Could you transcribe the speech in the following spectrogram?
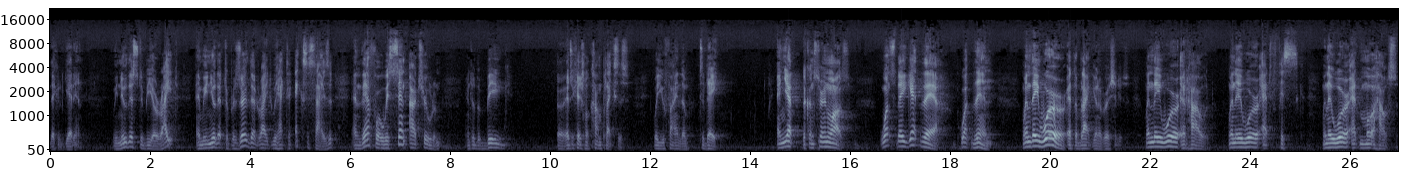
they could get in. We knew this to be a right, and we knew that to preserve that right, we had to exercise it, and therefore we sent our children into the big uh, educational complexes where you find them today. And yet, the concern was once they get there, what then? When they were at the black universities, when they were at Howard, when they were at Fisk, when they were at Morehouse,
